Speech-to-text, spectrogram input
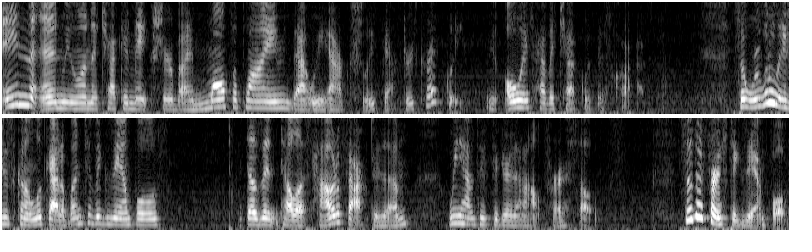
in the end, we want to check and make sure by multiplying that we actually factored correctly. We always have a check with this class. So we're literally just going to look at a bunch of examples. It doesn't tell us how to factor them. We have to figure that out for ourselves. So the first example.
